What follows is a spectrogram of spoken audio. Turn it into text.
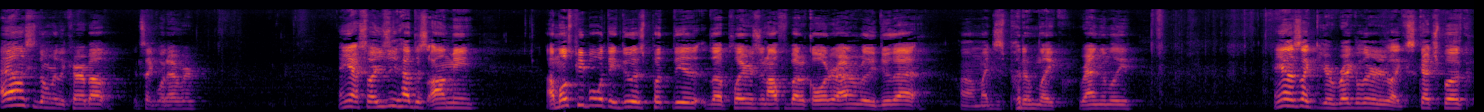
I honestly don't really care about. It's like whatever. And yeah, so I usually have this on me. Uh, most people, what they do is put the the players in alphabetical order. I don't really do that. Um, I just put them like randomly. And yeah, it's like your regular like sketchbook.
